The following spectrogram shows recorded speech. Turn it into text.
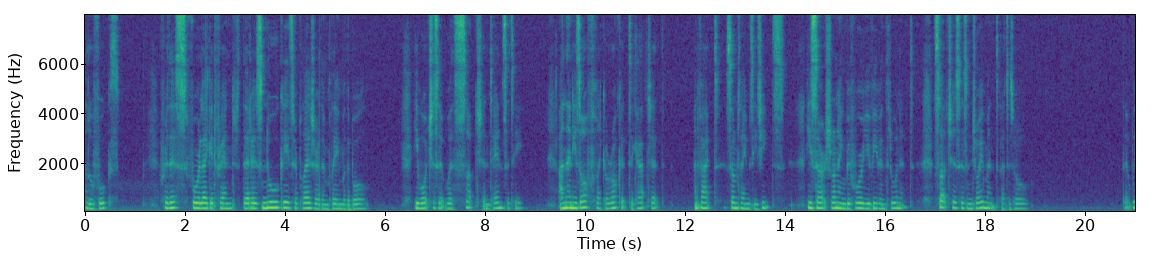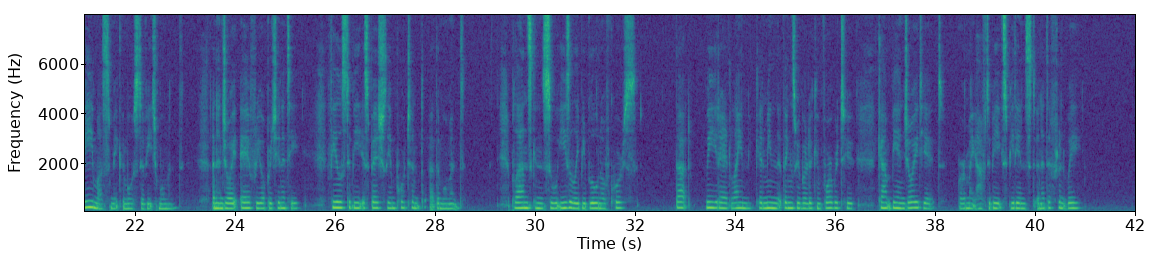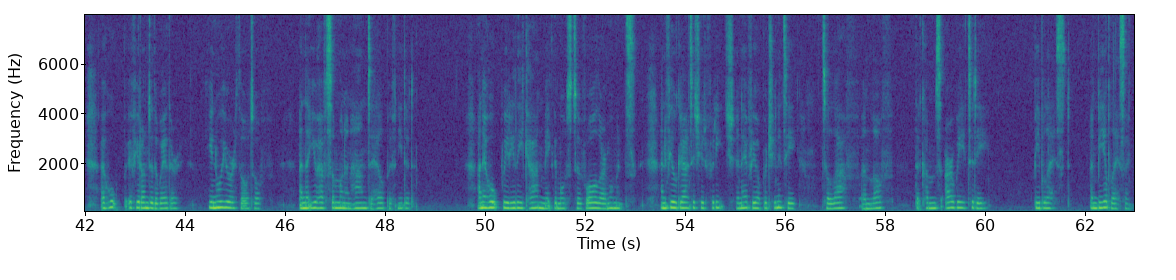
Hello, folks. For this four legged friend, there is no greater pleasure than playing with a ball. He watches it with such intensity, and then he's off like a rocket to catch it. In fact, sometimes he cheats. He starts running before you've even thrown it. Such is his enjoyment at it all. That we must make the most of each moment and enjoy every opportunity feels to be especially important at the moment Plans can so easily be blown off course. That wee red line can mean that things we were looking forward to can't be enjoyed yet, or might have to be experienced in a different way. I hope if you're under the weather, you know you are thought of, and that you have someone on hand to help if needed. And I hope we really can make the most of all our moments and feel gratitude for each and every opportunity to laugh and love that comes our way today. Be blessed and be a blessing.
